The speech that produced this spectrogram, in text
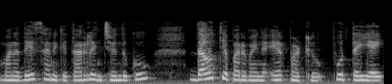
మన దేశానికి తరలించేందుకు దౌత్యపరమైన ఏర్పాట్లు పూర్తయ్యాయి.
